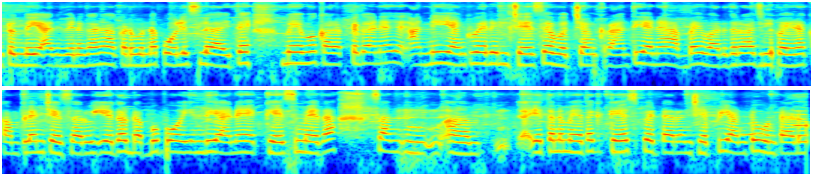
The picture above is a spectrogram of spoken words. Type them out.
ఉంటుంది. అది వినగానే అక్కడ ఉన్న పోలీసులు అయితే మేము కరెక్ట్గానే అన్ని ఎంక్వైరీలు చేసే వచ్చాం. క్రాంతి అనే అబ్బాయి వరదరాజుల పైన కంప్లైంట్ చేశారు. ఏదో డబ్బు పోయింది అనే కేసు మీద సన్ ఇతని మీద కేసు పెట్టారని చెప్పి అంటూ ఉంటాడు.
